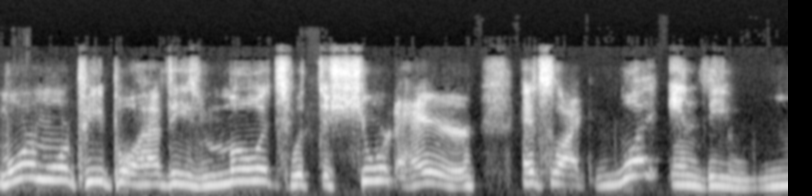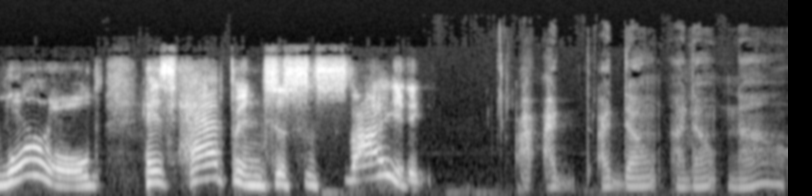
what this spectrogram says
More and more people have these mullets with the short hair. It's like, what in the world has happened to society? I I, I don't I don't know.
